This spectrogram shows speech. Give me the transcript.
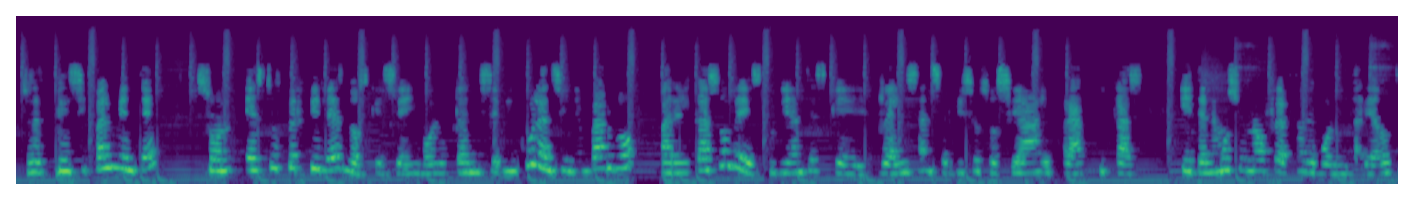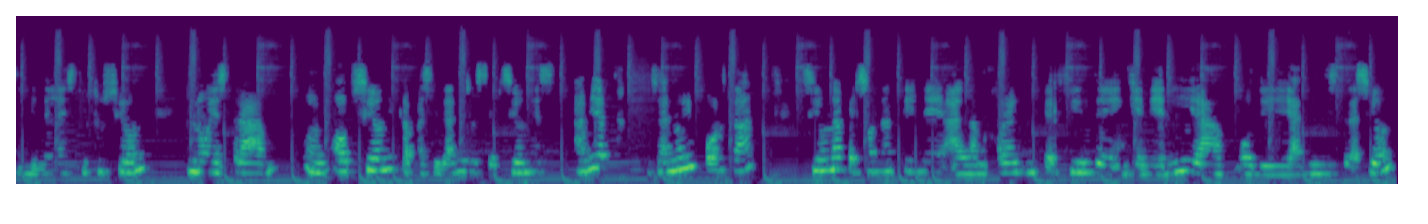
Entonces, principalmente son estos perfiles los que se involucran y se vinculan. Sin embargo, para el caso de estudiantes que realizan servicio social, prácticas y tenemos una oferta de voluntariado también en la institución, nuestra um, opción y capacidad de recepción es abierta. O sea, no importa si una persona tiene a lo mejor algún perfil de ingeniería o de administración,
